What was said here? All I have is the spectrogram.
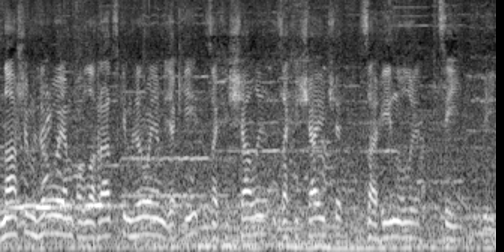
нашим героям, павлоградським героям, які захищали, захищаючи, загинули в цій війні.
